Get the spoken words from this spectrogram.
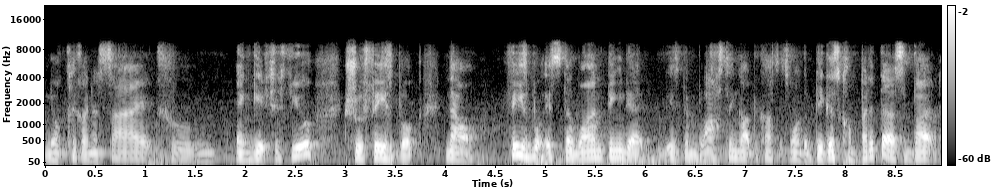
you know click on your site, who engage with you through Facebook. Now, Facebook is the one thing that has been blasting out because it's one of the biggest competitors, but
